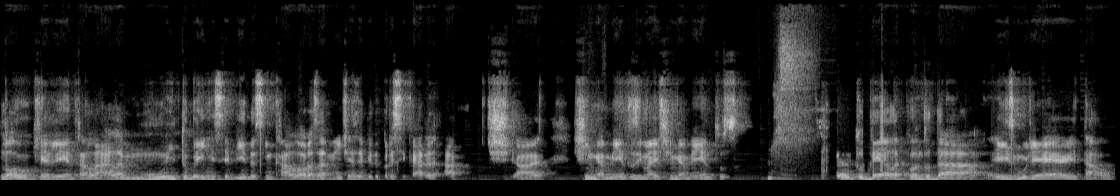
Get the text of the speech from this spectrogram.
logo que ele entra lá, ela é muito bem recebida, assim, calorosamente recebida por esse cara, a, a xingamentos e mais xingamentos tanto dela quanto da ex-mulher e tal.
